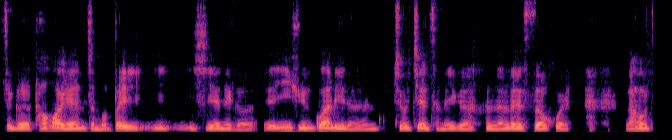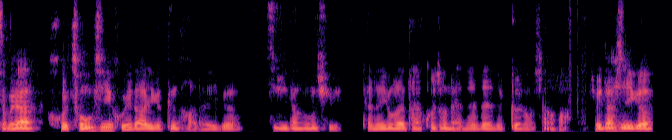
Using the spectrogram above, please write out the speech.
这个桃花源怎么被一一些那个因循惯例的人就建成了一个 人类社会。然后怎么样回重新回到一个更好的一个自己当中去？可能用了他昆虫奶奶的各种想法，所以它是一个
